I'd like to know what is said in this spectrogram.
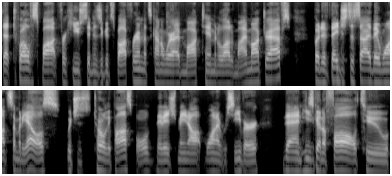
that 12 spot for Houston is a good spot for him. That's kind of where I've mocked him in a lot of my mock drafts. But if they just decide they want somebody else, which is totally possible, they just may not want a receiver, then he's going to fall to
